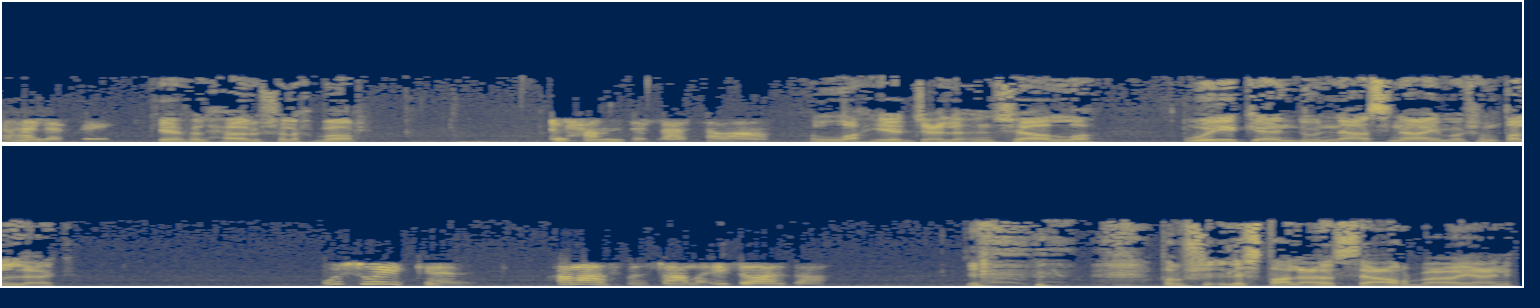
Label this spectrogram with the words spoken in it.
هلا فيك. كيف الحال؟ وش الأخبار؟ الحمد لله تمام. الله يجعله إن شاء الله. weekend والناس نايمة وش مطلعك؟ وش weekend؟ خلاص إن شاء الله إجازة. طيب ليش طالعة الساعة 4 يعني؟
